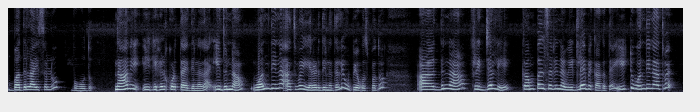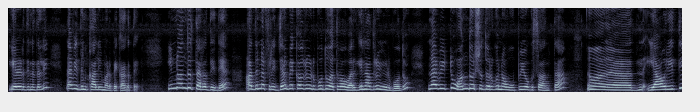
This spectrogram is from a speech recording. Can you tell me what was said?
ಬದಲಾಯಿಸಲು ಬಹುದು ನಾನು ಈಗ ಹೇಳ್ಕೊಡ್ತಾ ಇದ್ದೀನಲ್ಲ, ಇದನ್ನು ಒಂದಿನ ಅಥವಾ ಎರಡು ದಿನದಲ್ಲಿ ಉಪಯೋಗಿಸ್ಬೋದು. ಅದನ್ನು ಫ್ರಿಜ್ಜಲ್ಲಿ ಕಂಪಲ್ಸರಿ ನಾವು ಇಡಲೇಬೇಕಾಗತ್ತೆ. ಇಟ್ಟು ಒಂದಿನ ಅಥವಾ ಎರಡು ದಿನದಲ್ಲಿ ನಾವು ಇದನ್ನು ಖಾಲಿ ಮಾಡಬೇಕಾಗತ್ತೆ. ಇನ್ನೊಂದು ಥರದ್ದಿದೆ ಅದನ್ನು ಫ್ರಿಜ್ಜಲ್ಲಿ ಬೇಕಾದರೂ ಇಡ್ಬೋದು ಅಥವಾ ಹೊರಗೇನಾದರೂ ಇಡ್ಬೋದು. ನಾವಿಟ್ಟು ಒಂದು ವರ್ಷದವರೆಗೂ ನಾವು ಉಪಯೋಗಿಸೋ ಅಂಥ ಯಾವ ರೀತಿ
